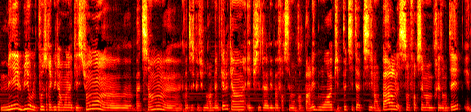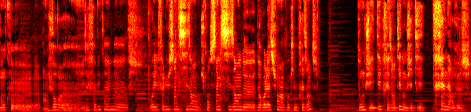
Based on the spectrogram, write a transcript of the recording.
Mais lui, on lui pose régulièrement la question euh, bah tiens, euh, quand est-ce que tu nous ramènes quelqu'un? Et puis il n'avait pas forcément encore parlé de moi. Puis petit à petit, il en parle sans forcément me présenter. Et donc euh, un jour, euh, il a fallu quand même, euh, ouais, il a fallu 5-6 ans, je pense 5-6 ans de, de relation avant qu'il me présente. Donc j'ai été présentée, donc j'étais très nerveuse.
